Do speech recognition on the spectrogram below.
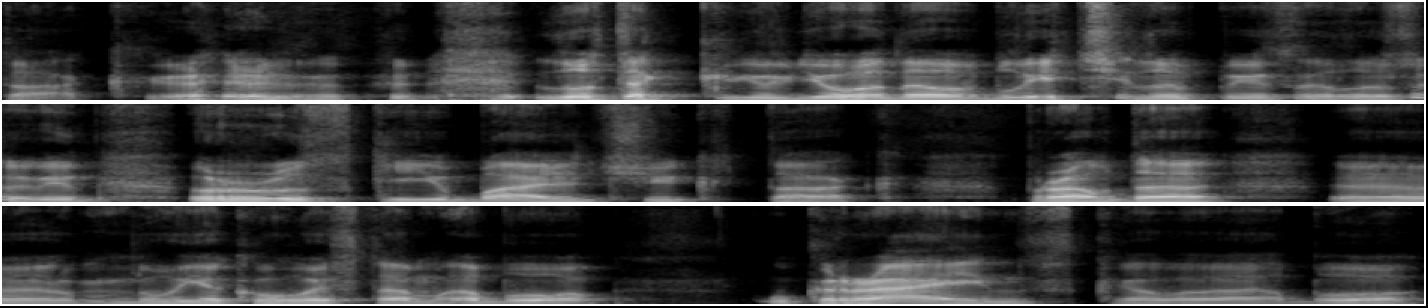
Так, ну так в нього на обличчі написано, що він русський мальчик. Так. Правда, ну, якогось там або українського, або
